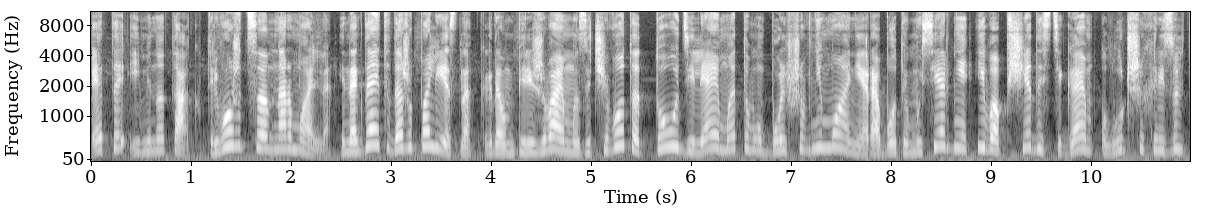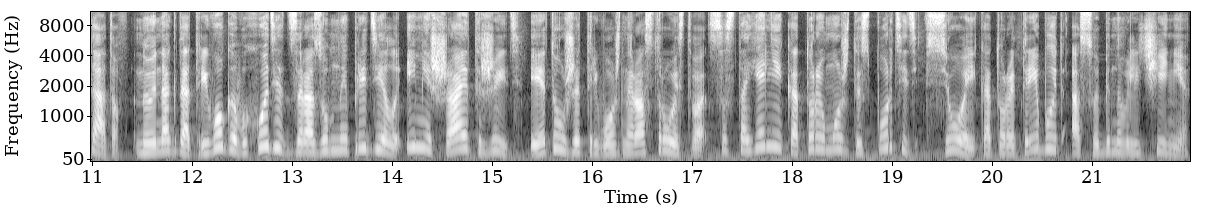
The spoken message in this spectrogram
это именно так. Тревожиться нормально. Иногда это даже полезно. Когда мы переживаем из-за чего-то, то уделяем этому больше внимания, работаем усерднее и вообще достигаем лучших результатов. Но иногда тревога выходит выходит за разумные пределы и мешает жить. Это уже тревожное расстройство, состояние, которое может испортить все и которое требует особенного лечения.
